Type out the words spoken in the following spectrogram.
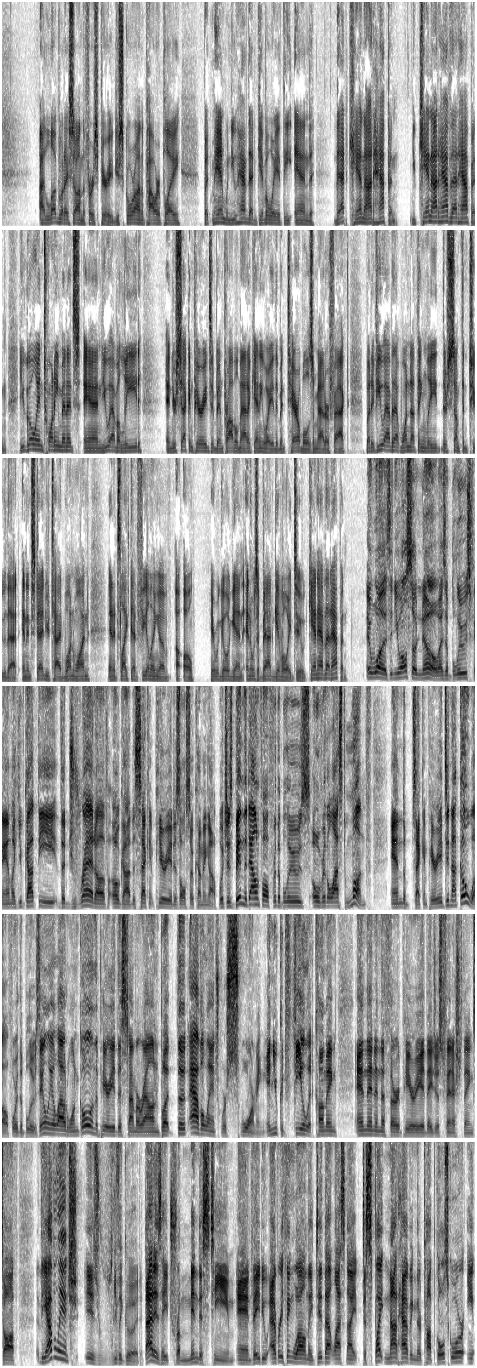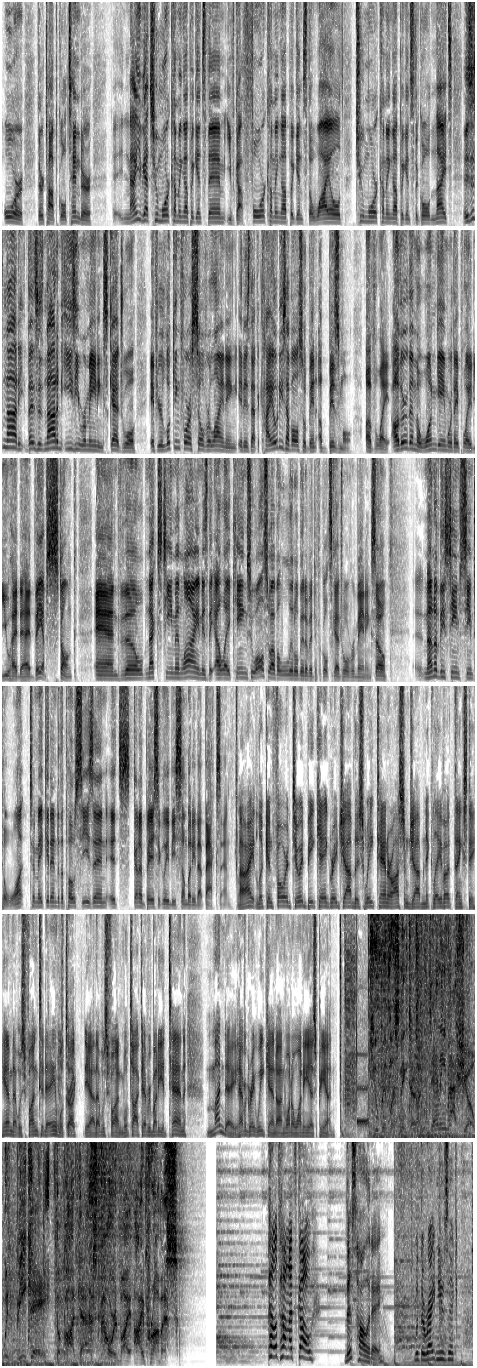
I loved what I saw in the first period. You score on the power play, but man, when you have that giveaway at the end, that cannot happen. You cannot have that happen. You go in 20 minutes and you have a lead and your second periods have been problematic anyway. They've been terrible, as a matter of fact. But if you have that one nothing lead, there's something to that. And instead, you're tied one one, and it's like that feeling of, uh oh, here we go again. And it was a bad giveaway too. Can't have that happen. It was, and you also know as a Blues fan, like you've got the the dread of, oh god, the second period is also coming up, which has been the downfall for the Blues over the last month and the second period did not go well for the Blues. They only allowed one goal in the period this time around, but the Avalanche were swarming, and you could feel it coming. And then in the third period, they just finished things off. The Avalanche is really good. That is a tremendous team, and they do everything well, and they did that last night despite not having their top goal scorer or their top goaltender now you've got two more coming up against them. You've got four coming up against the Wild, two more coming up against the Golden Knights. This is not this is not an easy remaining schedule. If you're looking for a silver lining, it is that the Coyotes have also been abysmal of late. Other than the one game where they played you head to head, they have stunk. And the next team in line is the LA Kings, who also have a little bit of a difficult schedule remaining. So none of these teams seem to want to make it into the postseason. It's going to basically be somebody that backs in. All right, looking forward to it. BK, great job this week. Tanner, awesome job. Nick Leyva, thanks to him. That was fun today, and we'll great. talk. Yeah, that was fun. We'll talk to everybody at ten Monday. Have a great weekend on 101 ESPN. You've been listening to the Danny Mac Show with BK, the podcast powered by I Promise. Peloton, let's go. This holiday, with the right music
